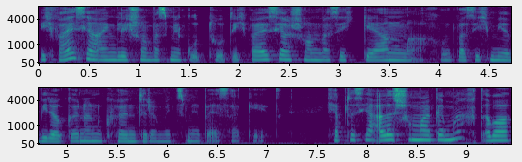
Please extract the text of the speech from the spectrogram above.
Ich weiß ja eigentlich schon, was mir gut tut. Ich weiß ja schon, was ich gern mache und was ich mir wieder gönnen könnte, damit es mir besser geht. Ich habe das ja alles schon mal gemacht, aber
